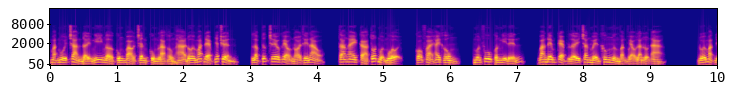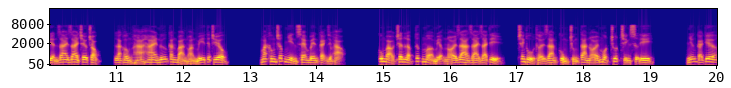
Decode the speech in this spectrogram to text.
mặt mũi tràn đầy nghi ngờ cung bảo chân cùng lạc hồng hà đôi mắt đẹp nhất chuyển, lập tức trêu ghẹo nói thế nào, ta ngay cả tốt muội muội, có phải hay không, muốn phu quân nghĩ đến, ban đêm kẹp lấy chăn mền không ngừng vặn vẹo lăn lộn a à. đối mặt điền dai dai trêu chọc, lạc hồng hà hai nữ căn bản hoàn mỹ tiếp chiêu. Mắt không chấp nhìn xem bên cạnh diệp hạo cung bảo chân lập tức mở miệng nói ra Dài Dài tỉ, tranh thủ thời gian cùng chúng ta nói một chút chính sự đi. Những cái kia,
